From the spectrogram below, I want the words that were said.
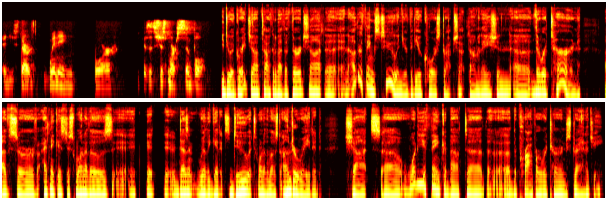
and you start winning more because it's just more simple you do a great job talking about the third shot uh, and other things too in your video course, Drop Shot Domination. Uh, the return of serve, I think, is just one of those. It, it it doesn't really get its due. It's one of the most underrated shots. Uh, what do you think about uh, the the proper return strategy?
